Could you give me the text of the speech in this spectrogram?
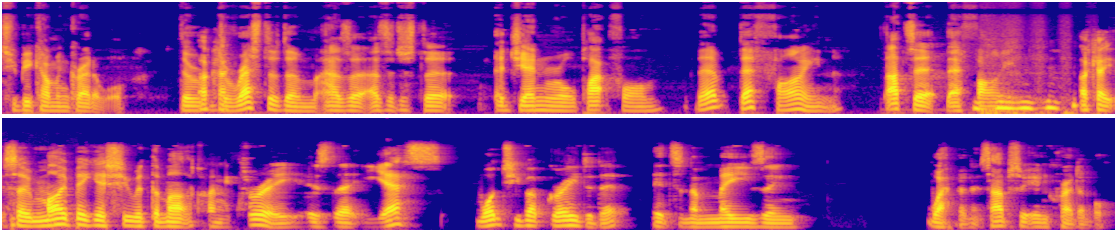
to become incredible. The Okay. the rest of them as a as a, just a, a general platform, they're they're fine. That's it. They're fine. Okay, so my big issue with the Mark 23 is that yes, once you've upgraded it, it's an amazing weapon. It's absolutely incredible.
